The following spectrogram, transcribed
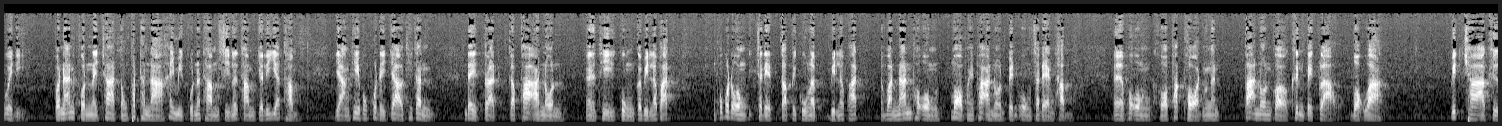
ด้วยดี เพราะนั้นคนในชาติต้องพัฒนาให้มีคุณธรรมศีลธรรมจริยธรรม อย่างที่พระพุทธเจ้าที่ท่านได้ตรัสกับพระอานนท์ที่กรุงกบิลพัทพระพุทธองค์เสด็จกลับไปกรุงบิลพัทวันนั้นพระองค์มอบให้พระอานนท์เป็นองค์แสดงธรรมพระองค์ขอพักผ่อนเหมือนกันพระอนนท์ก็ขึ้นไปกล่าว บอกว่าวิชาคือ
